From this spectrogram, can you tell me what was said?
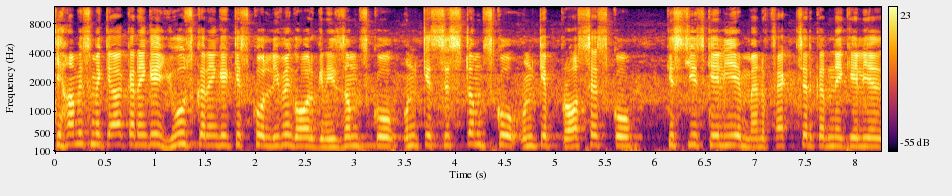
کہ ہم اس میں کیا کریں گے؟ یوز کریں گے کس کو؟ لیونگ آرگنیزمس کو، ان کے سسٹمس کو، ان کے پروسیس کو، کس چیز کے لیے؟ مینوفیکچر کرنے کے لیے۔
